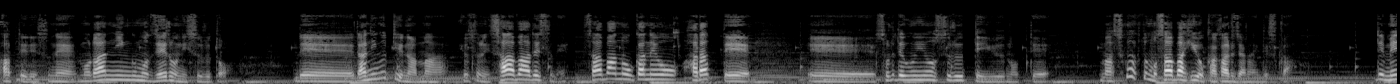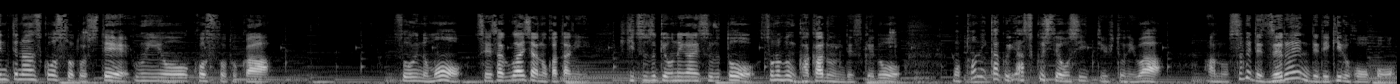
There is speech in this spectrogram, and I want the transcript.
あってですね、もうランニングもゼロにすると。で、ランニングっていうのはまあ、要するにサーバーですね。サーバーのお金を払って、えー、それで運用するっていうのって、まあ少なくともサーバー費用かかるじゃないですか。で、メンテナンスコストとして運用コストとか、そういうのも制作会社の方に引き続きお願いすると、その分かかるんですけど、もうとにかく安くしてほしいっていう人には、あの、すべて0円でできる方法。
